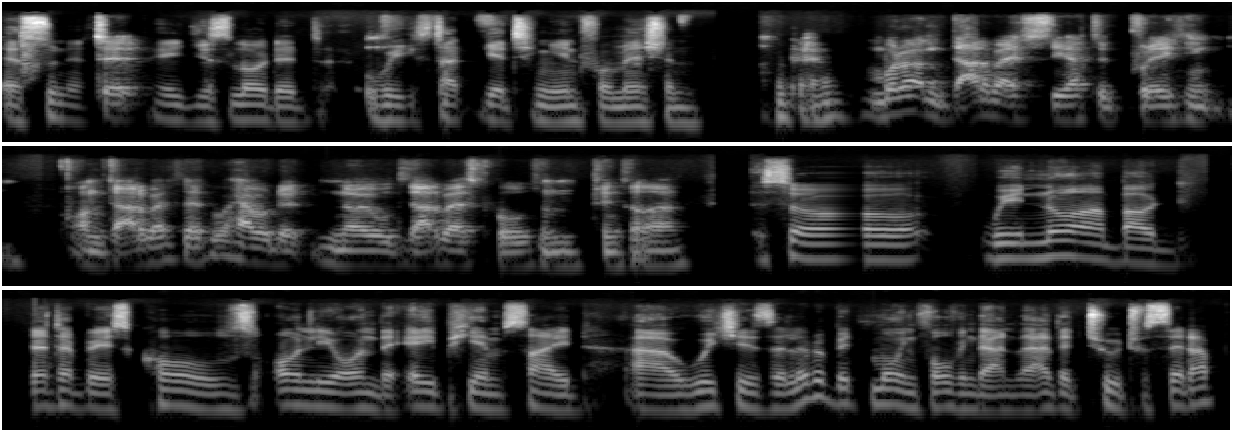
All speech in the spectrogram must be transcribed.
As soon as the page is loaded, we start getting information. Okay. What about the database? Do you have to put anything on database level? How would it know all the database calls and things like that? So we know about database calls only on the APM side, uh, which is a little bit more involving than the other two to set up.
